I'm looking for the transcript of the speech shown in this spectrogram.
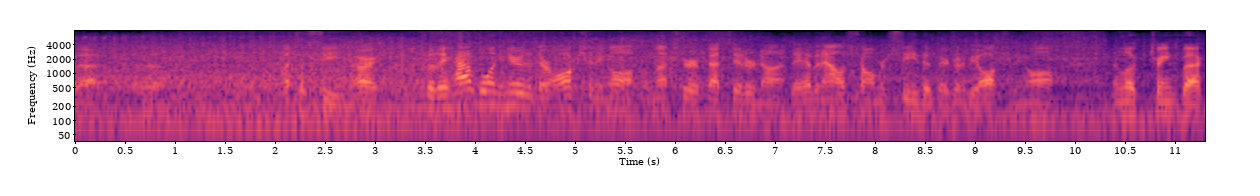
that? Uh, that's a C. All right. So they have one here that they're auctioning off. I'm not sure if that's it or not. They have an Allis Chalmers C that they're going to be auctioning off. And look, train's back.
